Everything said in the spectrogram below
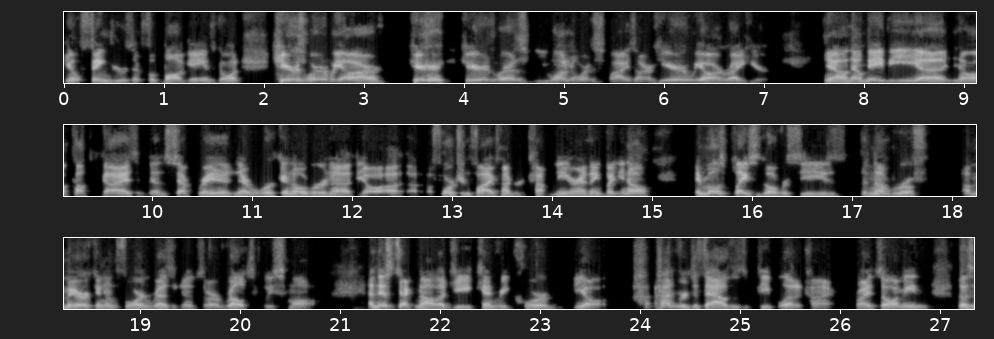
you know fingers at football games, going, "Here's where we are. Here, here's where you want to know where the spies are. Here we are, right here." You know, now maybe uh, you know a couple guys have been separated and they're working over in a you know a, a Fortune 500 company or anything, but you know in most places overseas, the number of American and foreign residents are relatively small. And this technology can record, you know, hundreds of thousands of people at a time, right? So, I mean, those,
